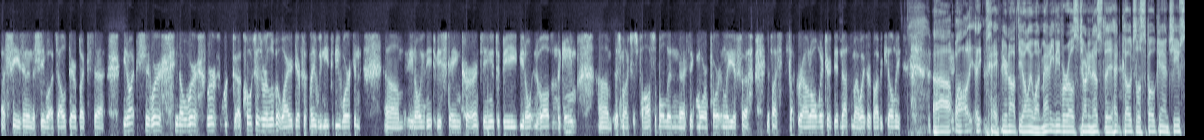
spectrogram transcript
a season and to see what's out there, but uh, you know what, we're you know, we're, we're, we're uh, coaches are a little bit wired differently. We need to be working. Um, you know, you need to be staying current. You need to be, you know, involved in the game um, as much as possible. And I think more importantly, if uh, if I stuck around all winter, and did nothing, my wife would probably kill me. uh, well, hey, you're not the only one. Manny Viveros joining us, the head coach of the Spokane Chiefs.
